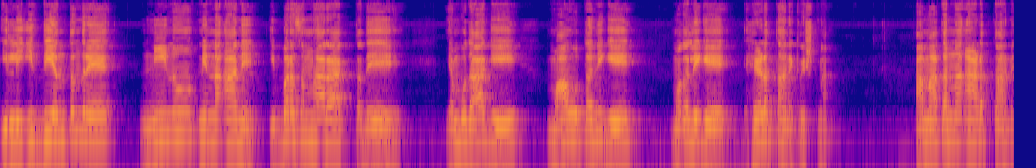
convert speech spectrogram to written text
ಇಲ್ಲಿ ಇದ್ದಿ ಅಂತಂದರೆ ನೀನು ನಿನ್ನ ಆನೆ ಇಬ್ಬರ ಸಂಹಾರ ಆಗ್ತದೆ ಎಂಬುದಾಗಿ ಮಾವುತನಿಗೆ ಮೊದಲಿಗೆ ಹೇಳುತ್ತಾನೆ ಕೃಷ್ಣ. ಆ ಮಾತನ್ನು ಆಡುತ್ತಾನೆ.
